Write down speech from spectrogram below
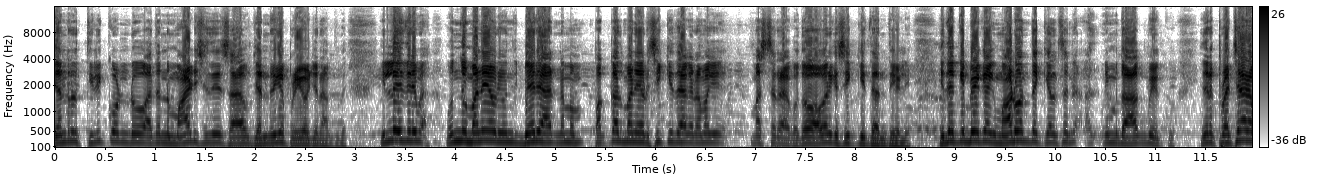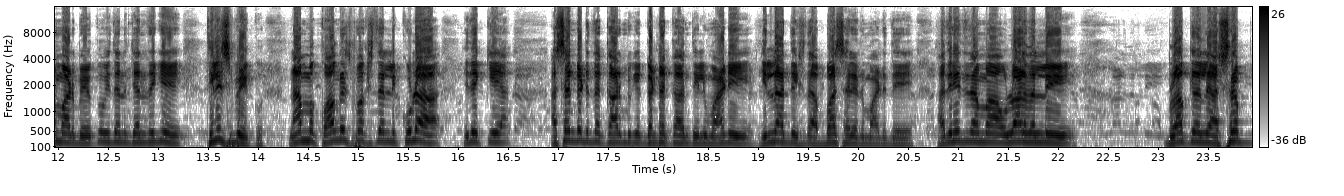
ಜನರು ತಿಳ್ಕೊಂಡು ಅದನ್ನು ಮಾಡಿಸಿದರೆ ಸಹ ಜನರಿಗೆ ಪ್ರಯೋಜನ ಆಗ್ತದೆ. ಇಲ್ಲದಿದ್ದರೆ ಒಂದು ಮನೆಯವರು, ಒಂದು ಬೇರೆ ನಮ್ಮ ಪಕ್ಕದ ಮನೆಯವರು ಸಿಕ್ಕಿದಾಗ ನಮಗೆ ಮಸ್ತರಾಗೋದು ಅವರಿಗೆ ಸಿಕ್ಕಿತು ಅಂತೇಳಿ ಇದಕ್ಕೆ ಬೇಕಾಗಿ ಮಾಡುವಂಥ ಕೆಲಸ ನಿಮ್ಮದು ಆಗಬೇಕು. ಇದನ್ನು ಪ್ರಚಾರ ಮಾಡಬೇಕು, ಇದನ್ನು ಜನರಿಗೆ ತಿಳಿಸಬೇಕು. ನಮ್ಮ ಕಾಂಗ್ರೆಸ್ ಪಕ್ಷದಲ್ಲಿ ಕೂಡ ಇದಕ್ಕೆ ಅಸಂಘಟಿತ ಕಾರ್ಮಿಕ ಘಟಕ ಅಂತೇಳಿ ಮಾಡಿ ಜಿಲ್ಲಾಧ್ಯಕ್ಷದ ಅಬ್ಬಾಸ್ ಅಲಿಯನ್ನು ಮಾಡಿದ್ದೇವೆ ಅದೇ ರೀತಿ ನಮ್ಮ ಉಳ್ಳಾಳದಲ್ಲಿ ಬ್ಲಾಕ್ನಲ್ಲಿ ಅಶ್ರಫ್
